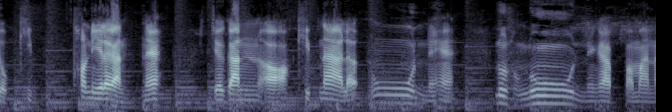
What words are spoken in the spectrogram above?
จบคลิปเท่านี้แล้วกันนะเจอกันอ๋อคลิปหน้าแล้วนู่นนะฮะนู่นของนู่นนะครับประมาณนั้น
